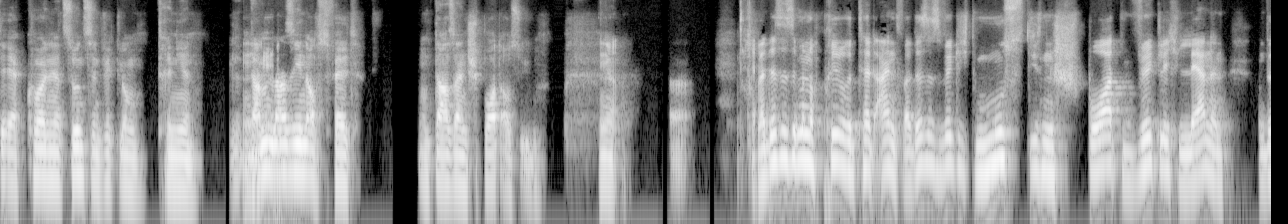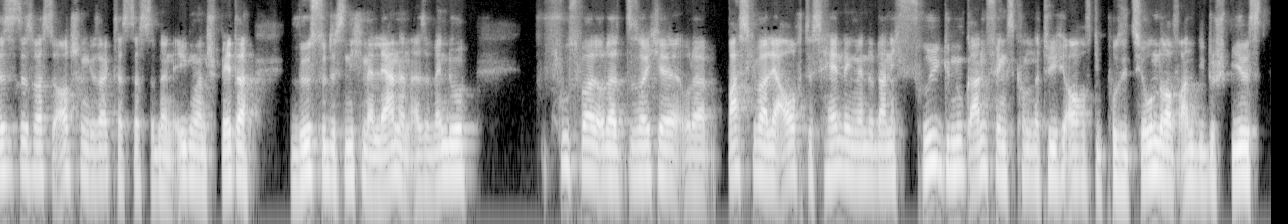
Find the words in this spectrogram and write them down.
der Koordinationsentwicklung trainieren? Dann lasse ihn aufs Feld und da seinen Sport ausüben. Ja. Aber das ist immer noch Priorität eins, weil das ist wirklich, du musst diesen Sport wirklich lernen. Und das ist das, was du auch schon gesagt hast, dass du dann irgendwann später wirst du das nicht mehr lernen. Also wenn du Fußball oder solche oder Basketball ja auch das Handling, wenn du da nicht früh genug anfängst, kommt natürlich auch auf die Position drauf an, die du spielst.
